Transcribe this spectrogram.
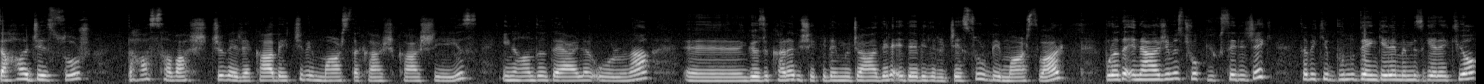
daha cesur, daha savaşçı ve rekabetçi bir Mars'la karşı karşıyayız. İnandığı değerler uğruna e, gözü kara bir şekilde mücadele edebilir. Cesur bir Mars var. Burada enerjimiz çok yükselecek. Tabii ki bunu dengelememiz gerekiyor.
